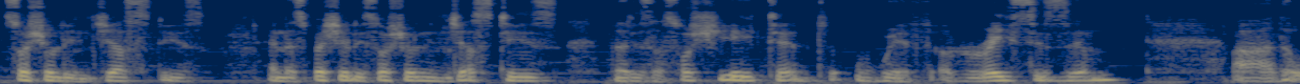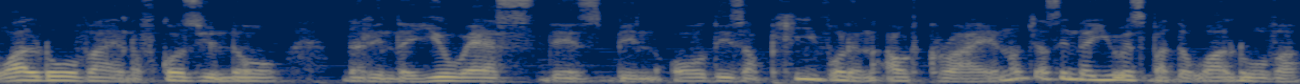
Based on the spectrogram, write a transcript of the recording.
social injustice, and especially social injustice that is associated with racism. Uh, the world over, and of course, you know that in the US there's been all this upheaval and outcry, and not just in the US but the world over,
